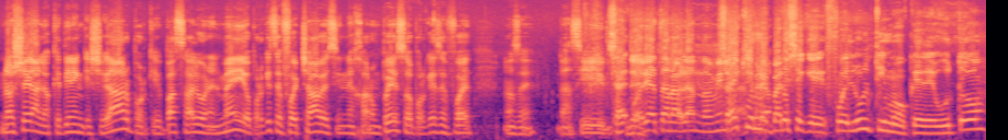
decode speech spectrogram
no llegan los que tienen que llegar, porque pasa algo en el medio, por qué se fue Chávez sin dejar un peso, por qué se fue, no sé, así ¿Sabes- podría estar hablando de mil ¿Sabes quién me parece que fue el último que debutó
